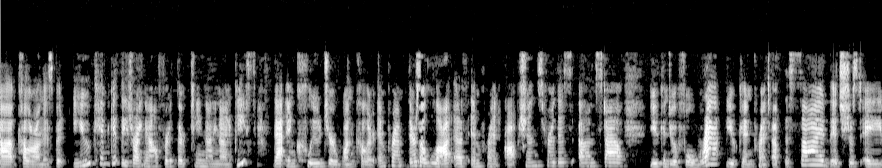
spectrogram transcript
uh, color on this. But you can get these right now for $13.99 a piece. That includes your one color imprint. There's a lot of imprint options for this um, style. You can do a full wrap. You can print up the side. It's just a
